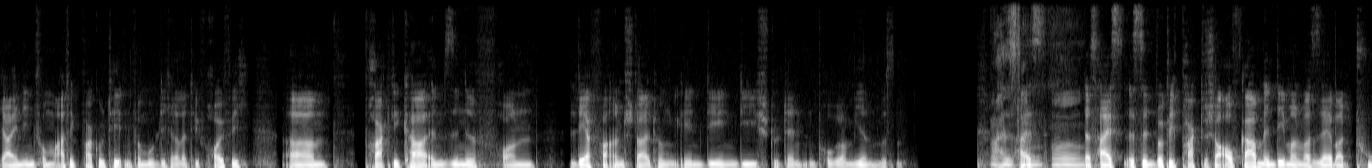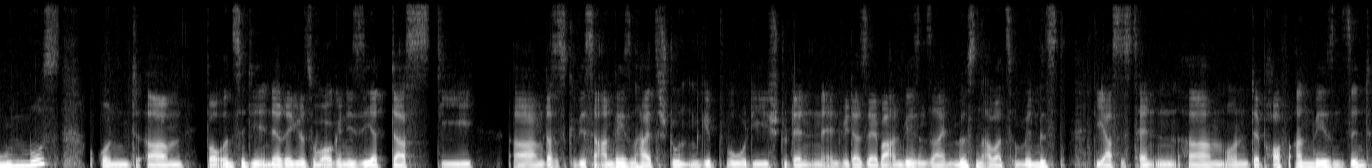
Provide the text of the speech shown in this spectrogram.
ja, in Informatikfakultäten vermutlich relativ häufig. Ähm, Praktika im Sinne von Lehrveranstaltungen, in denen die Studenten programmieren müssen. Heißt heißt, dann, äh, Das heißt, es sind wirklich praktische Aufgaben, in denen man was selber tun muss. Und ähm, bei uns sind die in der Regel so organisiert, dass, die, ähm, dass es gewisse Anwesenheitsstunden gibt, wo die Studenten entweder selber anwesend sein müssen, aber zumindest die Assistenten ähm, und der Prof anwesend sind.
